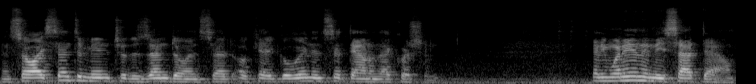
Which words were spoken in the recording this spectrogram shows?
And so I sent him into the Zendo and said, okay, go in and sit down on that cushion. And he went in and he sat down.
